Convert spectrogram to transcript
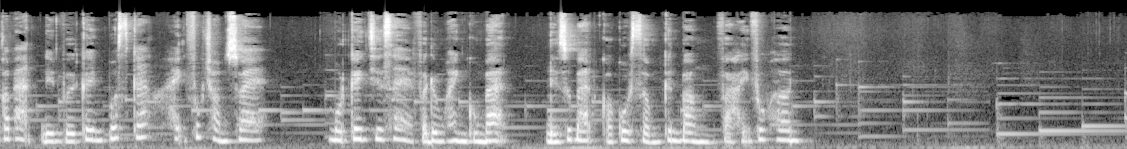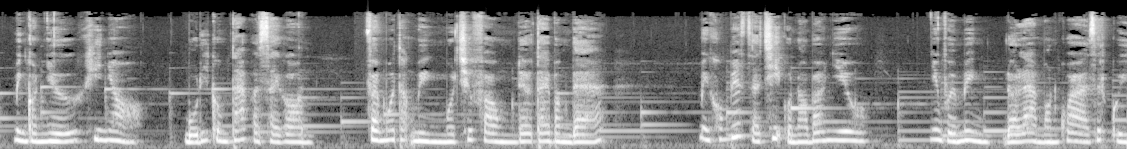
các bạn đến với kênh Postcard Hạnh phúc tròn xoe Một kênh chia sẻ và đồng hành cùng bạn để giúp bạn có cuộc sống cân bằng và hạnh phúc hơn Mình còn nhớ khi nhỏ, bố đi công tác ở Sài Gòn và mua tặng mình một chiếc vòng đeo tay bằng đá. Mình không biết giá trị của nó bao nhiêu, nhưng với mình đó là món quà rất quý.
